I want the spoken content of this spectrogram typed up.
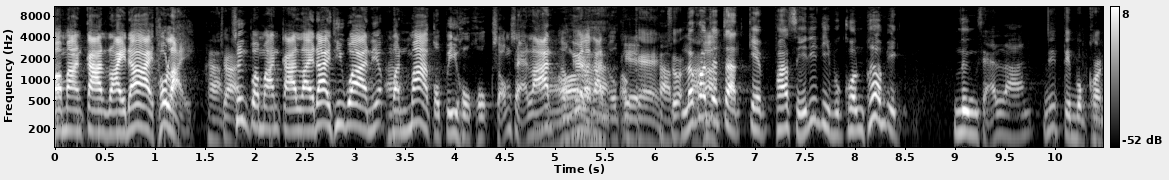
ประมาณการรายได้เท่าไหร่ ครับใช่ซึ่งประมาณการรายได้ที่ว่าเนี้อ่ามัมันมากกว่าปี 66 2แสนล้านอ๋อเอางี้แล้วกันโอเค ครับส่นแล้วก็จะอ่จัดเก็บภาษีนิติบุคคลเพิ่มอีก1แสนล้าน นิติบุคคล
